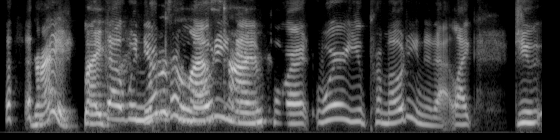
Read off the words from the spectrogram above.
right. Like, so when you're was the last promoting it for it, where are you promoting it at? Like, do you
